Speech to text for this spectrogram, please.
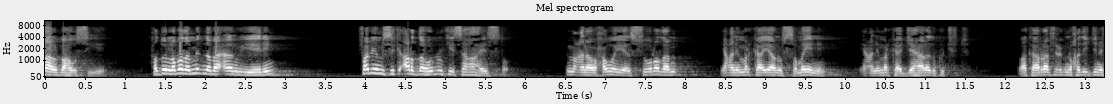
maalba ha u siiye hadduu labada midnaba aanu yeelin falyumsik ardahu dhulkiisa ha haysto bimacnaa waxa weeye suuradan yani marka ayaanu samaynin yani markaa jahaaladu ku jirto waa kaa raafic ibnu khadiijna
